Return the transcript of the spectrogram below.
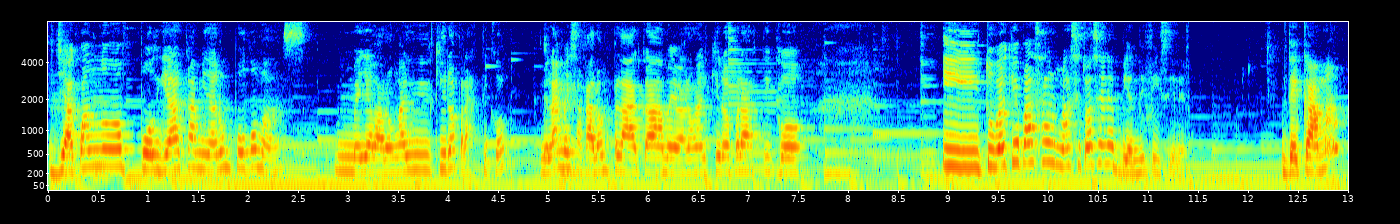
Ya cuando podía caminar un poco más, me llevaron al quiropráctico. Me sacaron placa, me llevaron al quiropráctico y tuve que pasar unas situaciones bien difíciles. De cama,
